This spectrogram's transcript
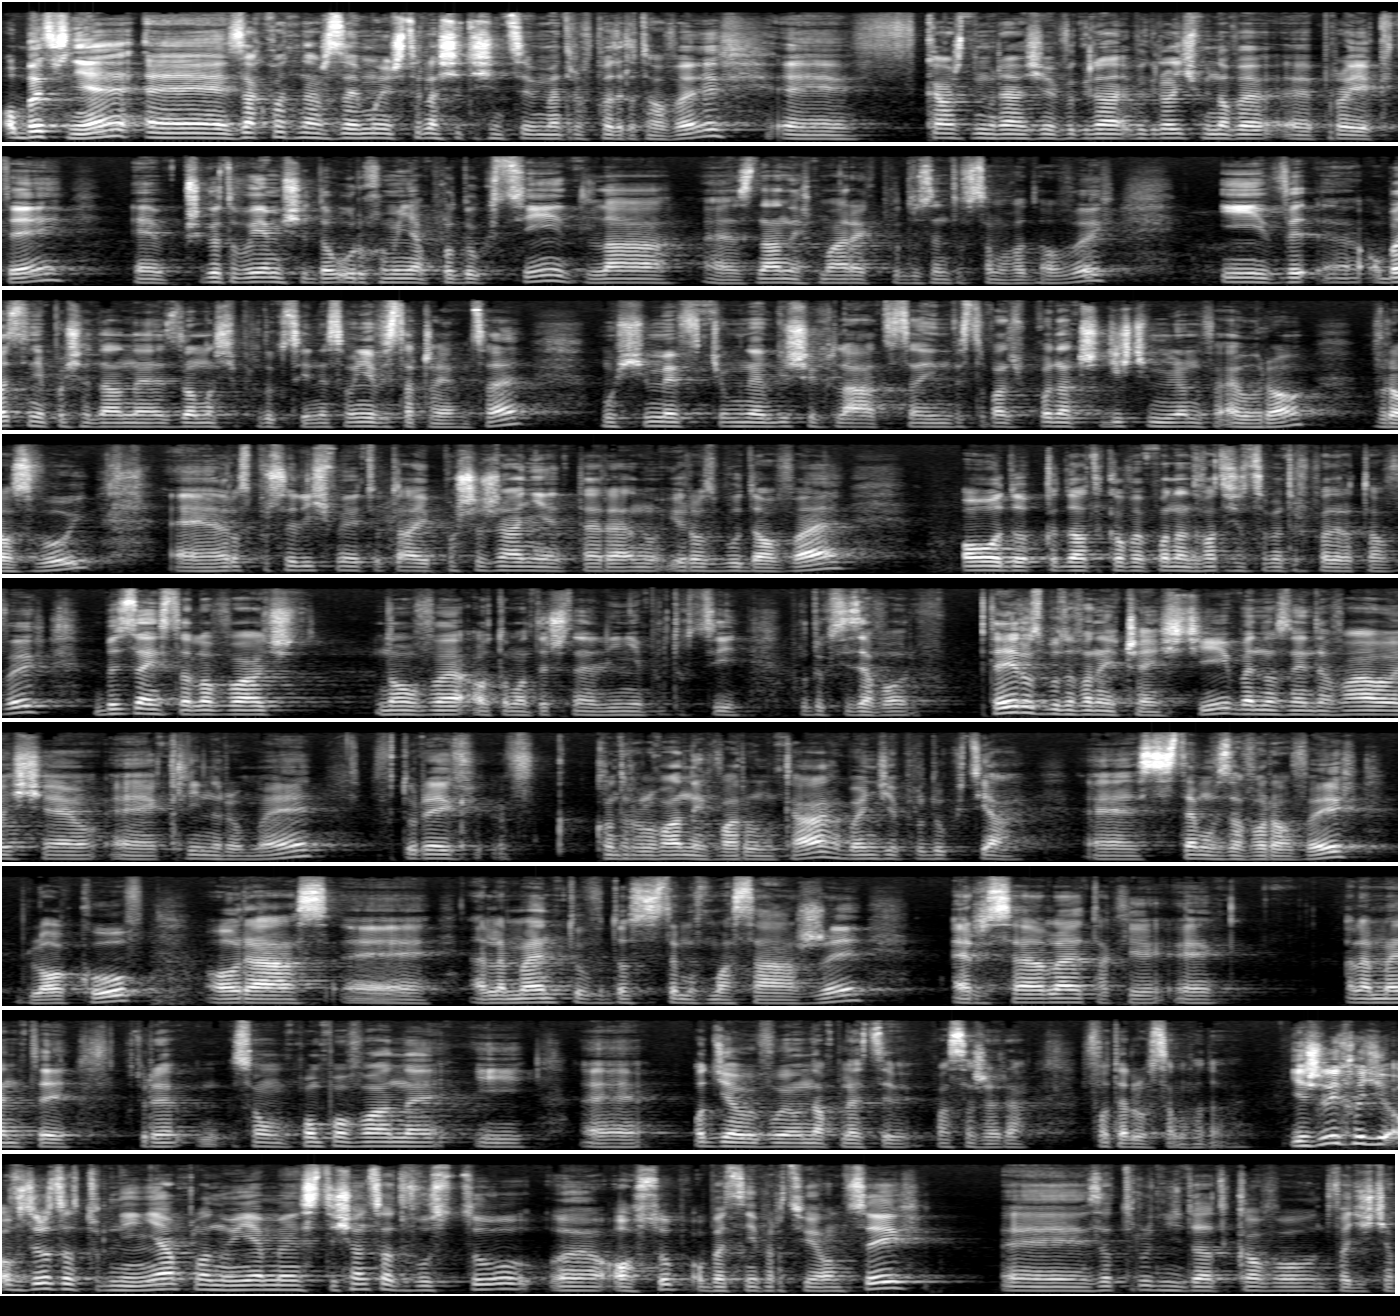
Obecnie e, zakład nasz zajmuje 14 tysięcy m2. E, w każdym razie wygra, wygraliśmy nowe e, projekty. E, przygotowujemy się do uruchomienia produkcji dla e, znanych marek producentów samochodowych i wy, e, obecnie posiadane zdolności produkcyjne są niewystarczające. Musimy w ciągu najbliższych lat zainwestować ponad 30 milionów euro w rozwój. E, rozpoczęliśmy tutaj poszerzanie terenu i rozbudowę o dodatkowe ponad 2000 m2, by zainstalować nowe automatyczne linie produkcji, produkcji zaworów. W tej rozbudowanej części będą znajdowały się e, clean roomy, w których w kontrolowanych warunkach będzie produkcja e, systemów zaworowych, bloków oraz e, elementów do systemów masaży, RSL, takie elementy, które są pompowane i e, oddziaływują na plecy pasażera w fotelu samochodowym. Jeżeli chodzi o wzrost zatrudnienia, planujemy z 1200 e, osób obecnie pracujących zatrudnić dodatkowo 20%.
